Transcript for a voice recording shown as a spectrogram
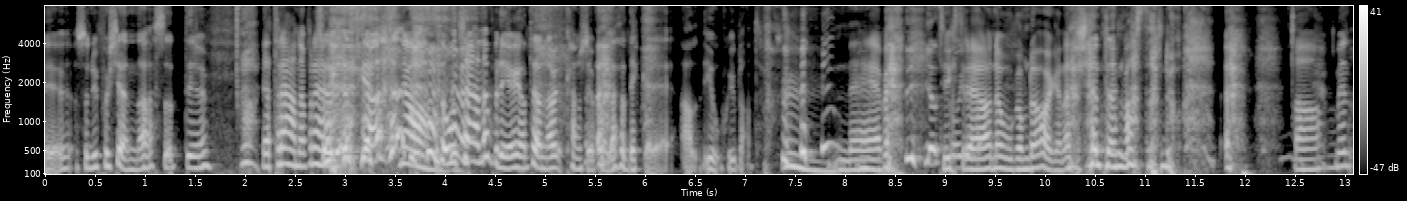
Eh, Så du får känna. Så, att, eh, Jag tränar på det här. Ja. så hon tränar på det. Jag tränar kanske på att läsa deckare. All, jo, ibland. Mm. Nej, men Jag tyckte det var nog om dagarna. Jag kände en massa då. Ja. Men,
